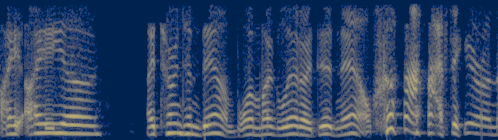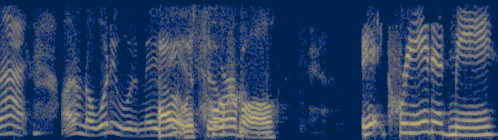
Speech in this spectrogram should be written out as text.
I I uh, I turned him down. Boy, am I glad I did now. After hearing that, I don't know what he would have made me. Oh, me it was into. horrible. It created me.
